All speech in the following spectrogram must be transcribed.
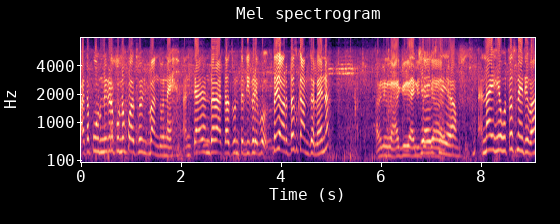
आता पूर्ण इकडे पूर्ण परफेक्ट बांधून आहे. आणि त्यानंतर आता अजून तर इकडे ब- तरी अर्धच काम झालं आहे ना जय श्रीराम. नाही हे होतच नाही तेव्हा.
